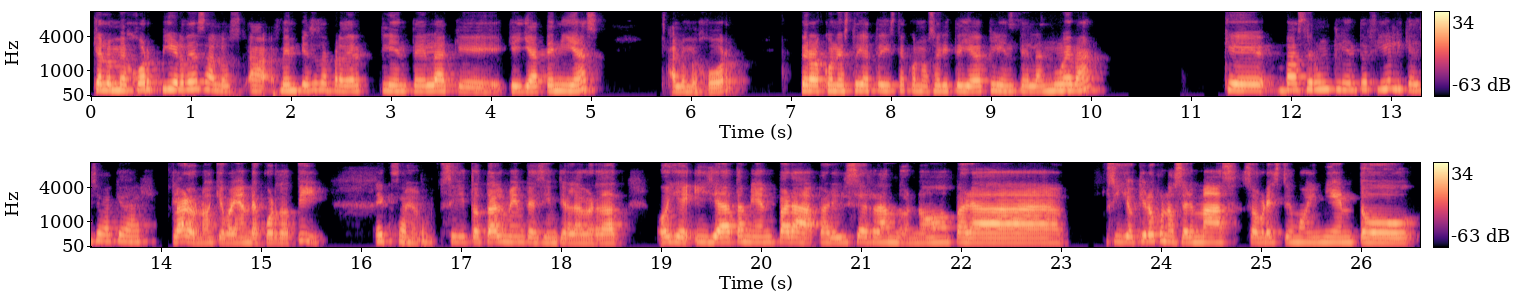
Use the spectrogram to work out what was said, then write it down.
que a lo mejor pierdes a los, me empiezas a perder clientela que, que ya tenías, a lo mejor, pero con esto ya te diste a conocer y te llega clientela nueva que va a ser un cliente fiel y que ahí se va a quedar. Claro, ¿no? Que vayan de acuerdo a ti. Exacto. Sí, totalmente, Cintia, la verdad. Oye, y ya también para, para ir cerrando, ¿no? Para, si yo quiero conocer más sobre este movimiento,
